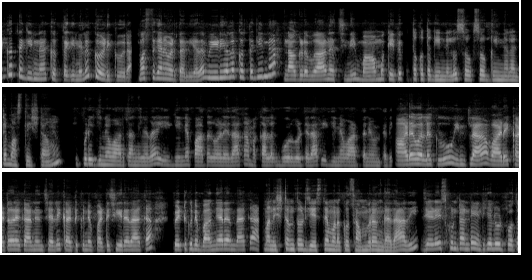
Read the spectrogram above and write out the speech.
కొత్త గిన్నె కొత్త గిన్నెలో కోడి కూర. మస్తు కనబడుతుంది కదా వీడియోలో కొత్త గిన్నె? నాకు కూడా బాగా నచ్చింది. మా అమ్మకైతే కొత్త కొత్త గిన్నెలు సోక్ సోక్ గిన్నెలు అంటే మస్తు ఇష్టం. ఇప్పుడు ఈ గిన్నె వాడుతుంది కదా ఈ గిన్నె పాత పడేదాకా ఆమె కళ్ళకు బోరు కొట్టేదాకా ఈ గిన్నె వాడుతూనే ఉంటది. ఆడవాళ్ళకు ఇంట్లో వాడే కటోర కాడ నుంచి వెళ్ళి కట్టుకునే పట్టు చీర దాకా పెట్టుకునే బంగారం దాకా మన ఇష్టంతో చేస్తే మనకు సంబరం కదా అది. జడేసుకుంటా అంటే ఇంటికి ఊడిపోతే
